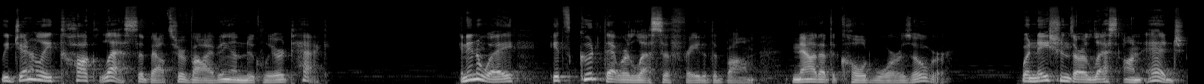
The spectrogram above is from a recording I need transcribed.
We generally talk less about surviving a nuclear attack. And in a way, it's good that we're less afraid of the bomb now that the Cold War is over. When nations are less on edge,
